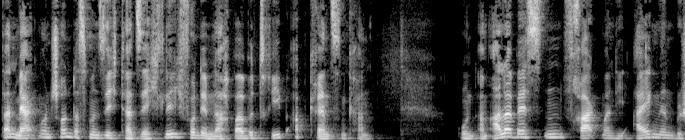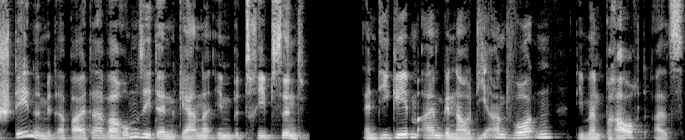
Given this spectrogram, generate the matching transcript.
dann merkt man schon, dass man sich tatsächlich von dem Nachbarbetrieb abgrenzen kann. Und am allerbesten fragt man die eigenen bestehenden Mitarbeiter, warum sie denn gerne im Betrieb sind. Denn die geben einem genau die Antworten, die man braucht als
